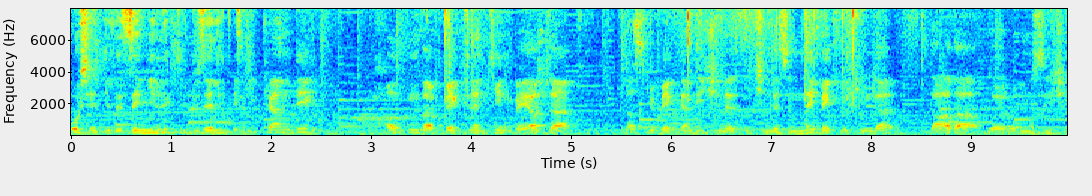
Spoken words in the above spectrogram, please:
o şekilde zenginliktir, güzelliktir. peki kendi halkında beklentin veya da nasıl bir beklenti içinde içindesin? Ne bekliyorsun da daha da duyarlı olması için?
